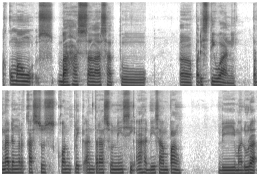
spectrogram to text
Aku mau bahas salah satu uh, peristiwa nih. Pernah dengar kasus konflik antara Sunni Syiah di Sampang di Madura?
